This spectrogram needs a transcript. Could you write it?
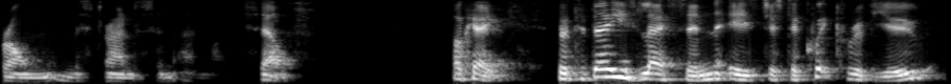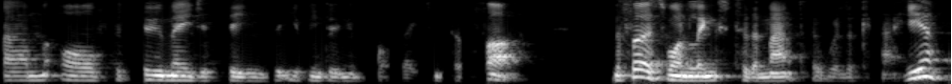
from Mr. Anderson and myself. Okay, so today's lesson is just a quick review um, of the two major themes that you've been doing in population so far. The first one links to the map that we're looking at here,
